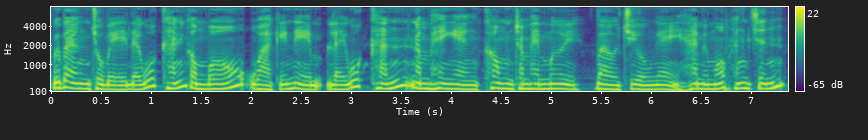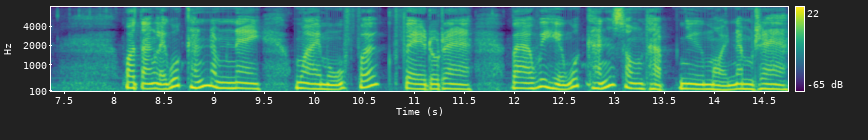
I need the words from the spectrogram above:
Ủy ban chủ bị lễ quốc khánh công bố và kỷ niệm lễ quốc khánh năm 2020 vào chiều ngày 21 tháng 9. Quà tặng lễ quốc khánh năm nay, ngoài mũ phớt Fedora và huy hiệu quốc khánh song thập như mọi năm ra,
